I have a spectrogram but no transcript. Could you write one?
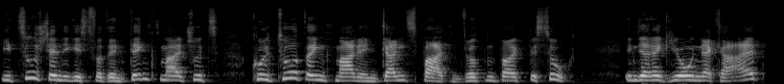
die zuständig ist für den Denkmalschutz, Kulturdenkmale in ganz Baden-Württemberg besucht. In der Region Neckaralb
